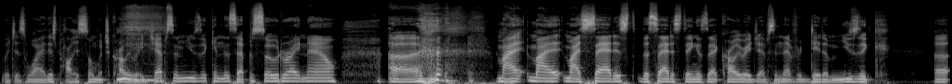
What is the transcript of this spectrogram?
which is why there's probably so much Carly Rae Jepsen music in this episode right now. Uh, my my my saddest the saddest thing is that Carly Rae Jepsen never did a music. Uh,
